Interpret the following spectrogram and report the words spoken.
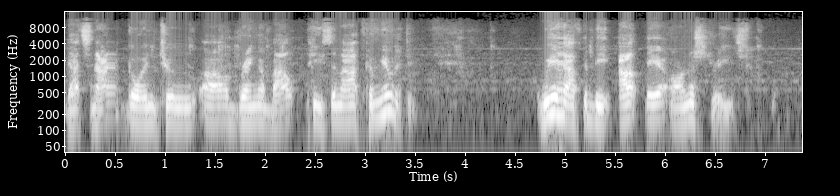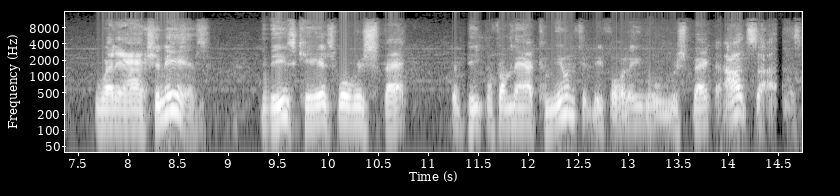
that's not going to uh, bring about peace in our community. We have to be out there on the streets where the action is these kids will respect the people from their community before they will respect outsiders.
